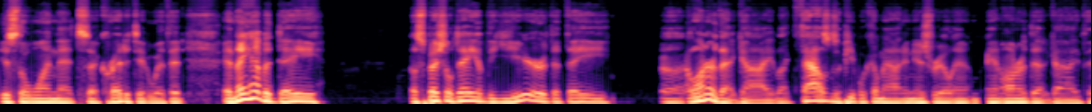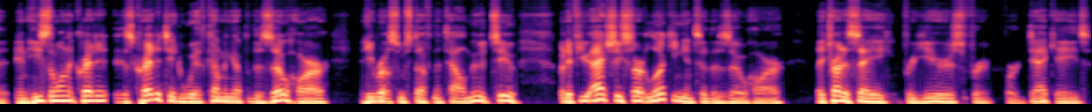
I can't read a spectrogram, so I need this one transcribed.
is the one that's uh, credited with it. And they have a day, a special day of the year that they uh, honor that guy. Like thousands of people come out in Israel and, and honor that guy. That and he's the one that credit is credited with coming up with the Zohar. And he wrote some stuff in the Talmud too. But if you actually start looking into the Zohar, they try to say for years, for for decades,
